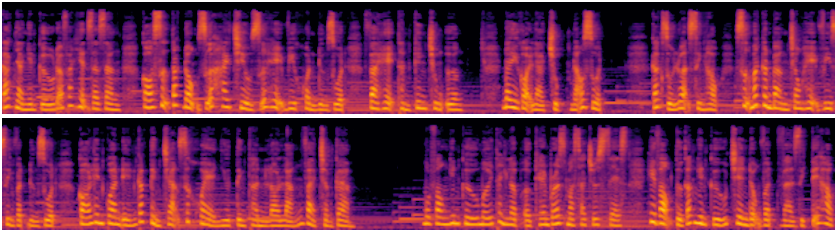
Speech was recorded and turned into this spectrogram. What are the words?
Các nhà nghiên cứu đã phát hiện ra rằng có sự tác động giữa hai chiều giữa hệ vi khuẩn đường ruột và hệ thần kinh trung ương. Đây gọi là trục não ruột. Các rối loạn sinh học, sự mất cân bằng trong hệ vi sinh vật đường ruột có liên quan đến các tình trạng sức khỏe như tinh thần lo lắng và trầm cảm. Một phòng nghiên cứu mới thành lập ở Cambridge, Massachusetts, hy vọng từ các nghiên cứu trên động vật và dịch tễ học,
